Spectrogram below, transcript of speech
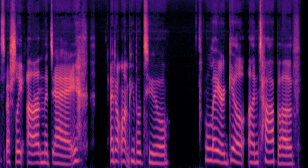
especially on the day. I don't want people to layer guilt on top of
